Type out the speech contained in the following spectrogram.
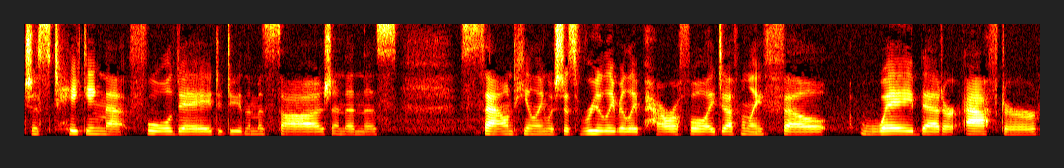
just taking that full day to do the massage and then this sound healing was just really, really powerful. I definitely felt way better after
